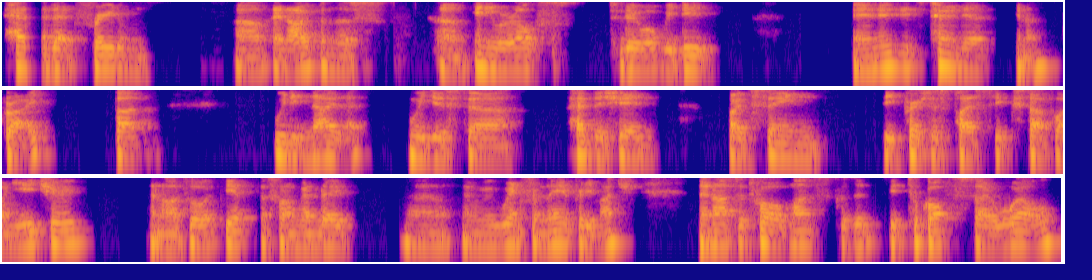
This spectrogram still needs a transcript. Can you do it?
had that freedom um, and openness um, anywhere else to do what we did and it, it's turned out you know great, but we didn't know that. We just uh, had the shed. I'd seen the precious plastic stuff on YouTube, And I thought, yep, that's what I'm going to do. Uh, and we went from there pretty much. Then after 12 months, because it, it, took off so well,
